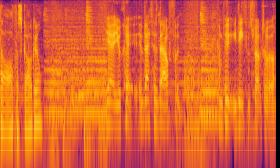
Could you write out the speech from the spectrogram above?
the Arthur Scargill. Yeah, you could. That is now f- completely deconstructible.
